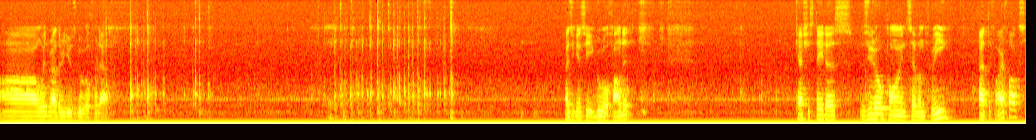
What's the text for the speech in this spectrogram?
Uh, we'd rather use Google for that. As you can see Google found it. Cache status 0.73 add the Firefox.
